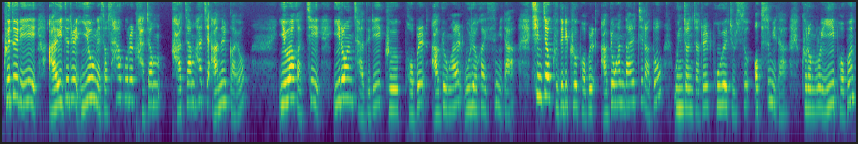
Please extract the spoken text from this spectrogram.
그들이 아이들을 이용해서 사고를 가장 가장하지 않을까요? 이와 같이 이런 자들이 그 법을 악용할 우려가 있습니다. 심지어 그들이 그 법을 악용한다 할지라도 운전자를 보호해 줄 수 없습니다. 그러므로 이 법은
